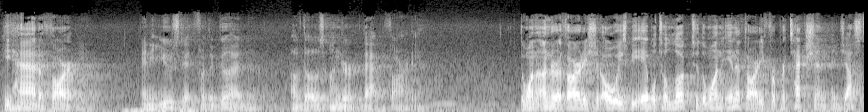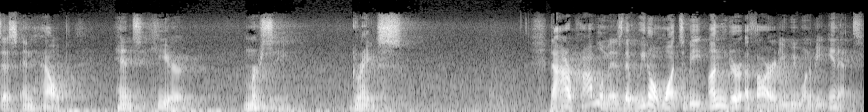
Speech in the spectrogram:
He had authority, and he used it for the good of those under that authority. The one under authority should always be able to look to the one in authority for protection and justice and help Hence, here, mercy, grace. Now, our problem is that we don't want to be under authority, we want to be in it.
